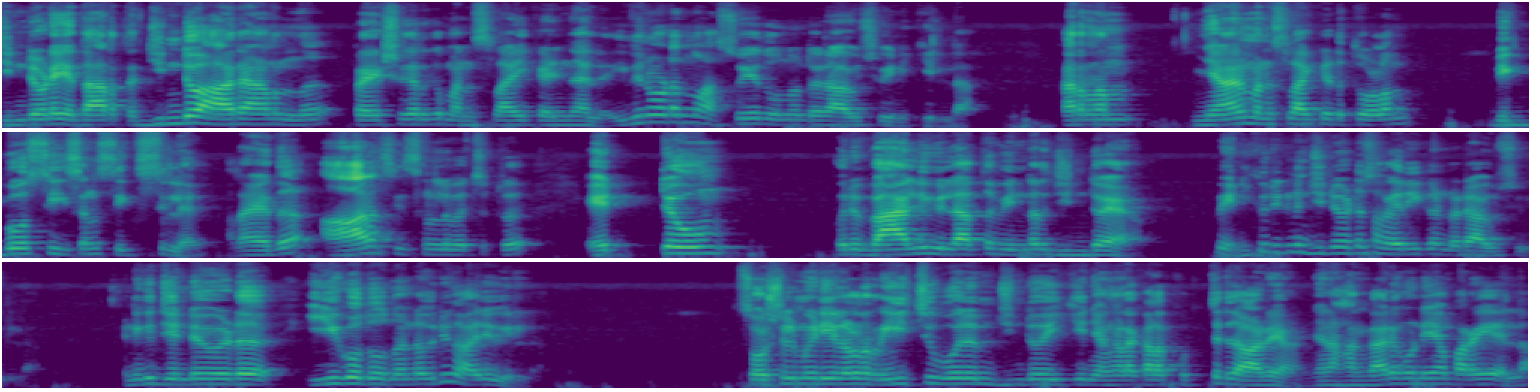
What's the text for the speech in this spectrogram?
ജിൻഡോയുടെ യഥാർത്ഥ ജിൻഡോ ആരാണെന്ന് പ്രേക്ഷകർക്ക് മനസ്സിലായി കഴിഞ്ഞാൽ ഇവനോടൊന്നും അസൂയ തോന്നേണ്ട ഒരു ആവശ്യം എനിക്കില്ല. കാരണം ഞാൻ മനസ്സിലാക്കിയെടുത്തോളം ബിഗ് ബോസ് സീസൺ സിക്സിൽ അതായത് ആറ് സീസണിൽ വെച്ചിട്ട് ഏറ്റവും ഒരു വാല്യൂ ഇല്ലാത്ത വിന്നർ ജിൻഡോയാണ്. അപ്പോൾ എനിക്കൊരിക്കലും ജിൻഡോയായിട്ട് സഹകരിക്കേണ്ട ഒരു ആവശ്യമില്ല. എനിക്ക് ജിൻഡോയോട് ഈഗോ തോന്നേണ്ട ഒരു കാര്യമില്ല. സോഷ്യൽ മീഡിയയിലുള്ള റീച്ച് പോലും ജിൻഡോയ്ക്ക് ഞങ്ങളെക്കാളൊക്കെ ഒത്തിരി താഴെയാണ്. ഞാൻ അഹങ്കാരം കൊണ്ട് ഞാൻ പറയുകയല്ല.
